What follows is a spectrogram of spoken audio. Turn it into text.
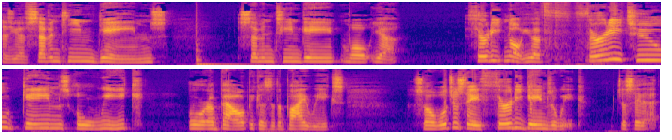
as you have 17 games 17 game, well, yeah. 30, no, you have 32 games a week, or about because of the bye weeks. So we'll just say 30 games a week. Just say that.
